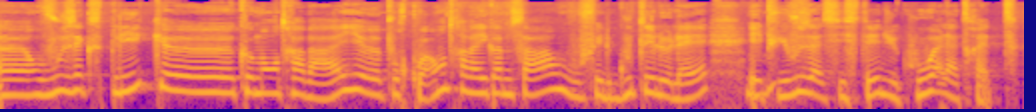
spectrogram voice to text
Euh, on vous explique euh, comment on travaille, euh, pourquoi on travaille comme ça. On vous fait goûter le lait et puis vous assistez du coup à la traite.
